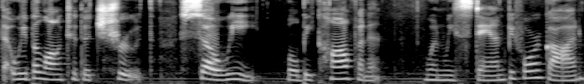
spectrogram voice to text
that we belong to the truth, so we will be confident when we stand before God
